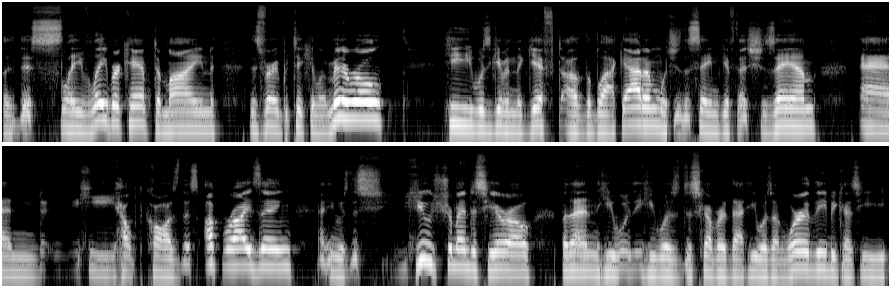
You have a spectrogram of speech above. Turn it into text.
the, this slave labor camp to mine this very particular mineral. He was given the gift of the Black Adam, which is the same gift as Shazam, and he helped cause this uprising and he was this huge tremendous hero but then he he was discovered that he was unworthy because he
